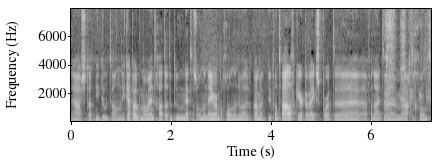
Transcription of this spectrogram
ja, als je dat niet doet, dan... Ik heb ook momenten gehad dat ik toen net als ondernemer begon. En toen kwam ik natuurlijk van 12 keer per week sporten eh, vanuit eh, mijn achtergrond.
